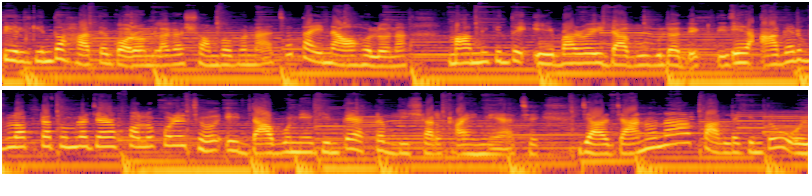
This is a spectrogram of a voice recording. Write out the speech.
তেল কিন্তু হাতে গরম লাগার সম্ভাবনা আছে, তাই নেওয়া হলো না। মামনি কিন্তু এবারও এই ডাবুগুলো দেখতে এর আগের ব্লগটা তোমরা যারা ফলো করেছ, এই ডাবু নিয়ে কিন্তু একটা বিশাল কাহিনী আছে। যারা জানো না, পারলে কিন্তু ওই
